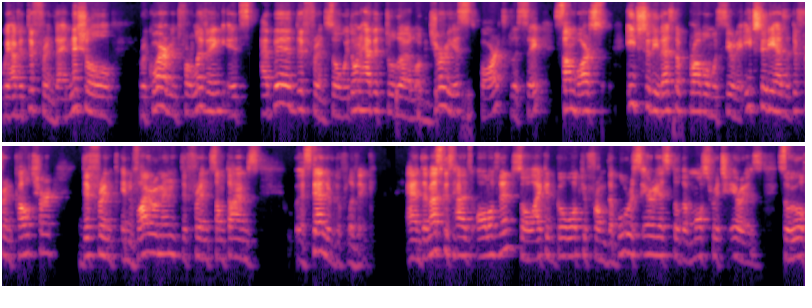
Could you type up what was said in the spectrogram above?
We have it different. The initial requirement for living it's a bit different. So we don't have it to the luxurious part let's say. Some parts each city that's the problem with syria. Each city has a different culture different environment different sometimes uh, standard of living and Damascus has all of them. So I could go walk you from the poorest areas to the most rich areas. So you will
